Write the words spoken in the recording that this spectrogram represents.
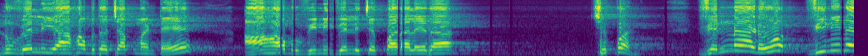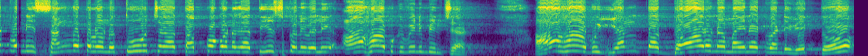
నువ్వు వెళ్ళి ఆహాబుతో చెప్పమంటే ఆహాబు విని వెళ్ళి చెప్పాడా లేదా? చెప్పాడు. విన్నాడు వినినటువంటి సంగతులను తూచ తప్పకుండా తీసుకొని వెళ్ళి ఆహాబుకు వినిపించాడు. ఆహాబు ఎంత దారుణమైనటువంటి వ్యక్తో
